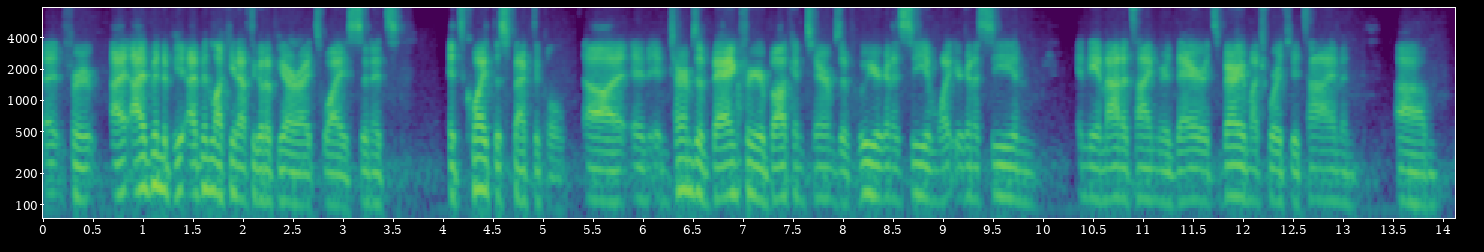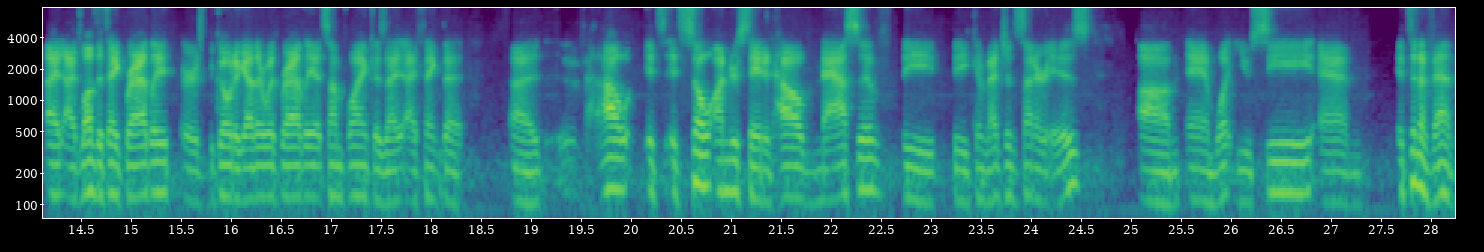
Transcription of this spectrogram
Uh, for I, I've been to I've been lucky enough to go to PRI twice, and it's it's quite the spectacle. Uh, in, in terms of bang for your buck, in terms of who you're going to see and what you're going to see, and in the amount of time you're there, it's very much worth your time. And um, I'd, I'd, love to take Bradley or go together with Bradley at some point because I, I, think that uh, how it's it's so understated how massive the the convention center is, um, and what you see, and it's an event.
